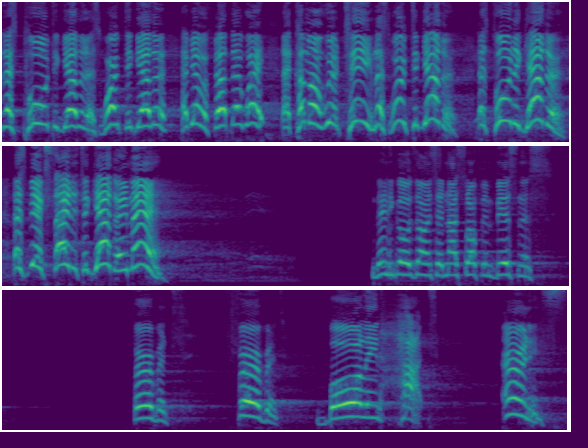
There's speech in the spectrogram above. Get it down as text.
let's pull together, let's work together? Have you ever felt that way? Like, come on, we're a team, let's work together, let's pull together, let's be excited together, amen. Then he goes on and said, Not soft in business, fervent, fervent, boiling hot, earnest,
